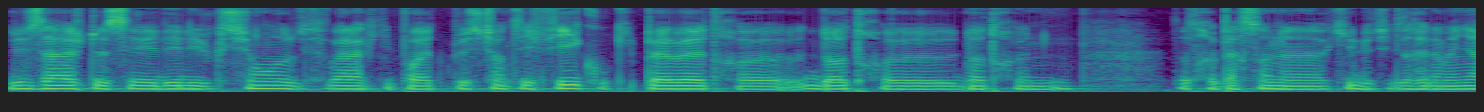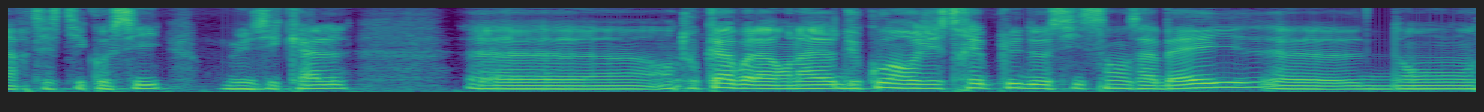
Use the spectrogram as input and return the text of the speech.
usages de ces déductions voilà, qui pourraient être plus scientifiques ou qui peuvent être d'autres d'autres d'autres personnes euh, qui l'utiliseraient de manière artistique aussi, musicale. Euh, en tout cas, voilà, on a du coup enregistré plus de 600 abeilles, euh, dont,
